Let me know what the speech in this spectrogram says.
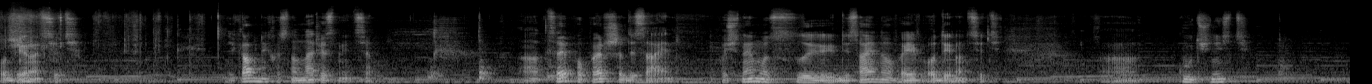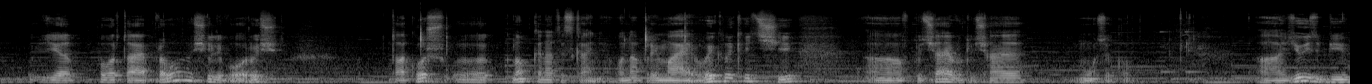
11. Яка в них основна різниця? Це, по-перше, дизайн. Почнемо з дизайну Wave 11. А, Гучність є, повертає праворуч і ліворуч. Також е, кнопка натискання. Вона приймає виклики чи включає-виключає музику. USB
